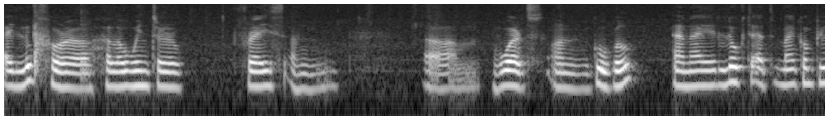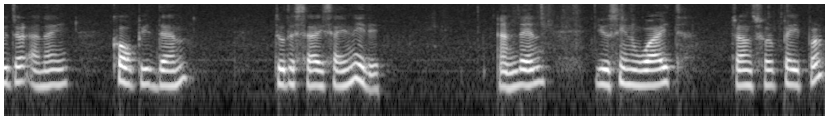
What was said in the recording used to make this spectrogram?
I look for a hello winter phrase and um, words on Google and I looked at my computer and I copied them to the size I needed and then using white transfer paper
